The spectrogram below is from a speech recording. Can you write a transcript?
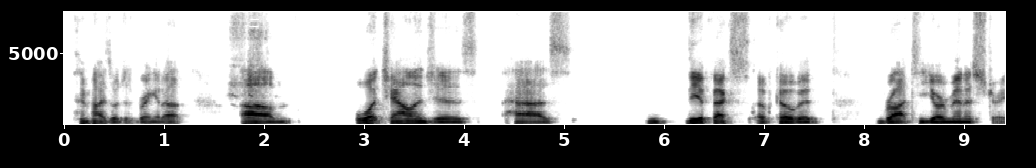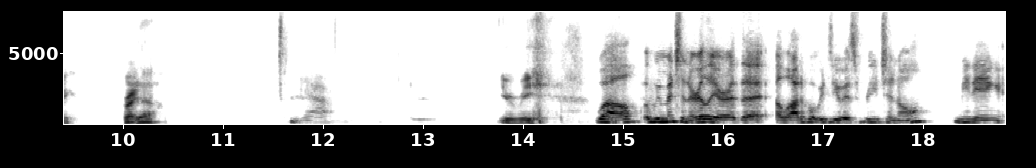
I might as well just bring it up. Um, what challenges has the effects of COVID brought to your ministry right yeah. now? Yeah. You're me. Well, we mentioned earlier that a lot of what we do is regional, meaning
